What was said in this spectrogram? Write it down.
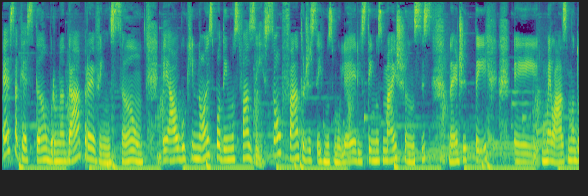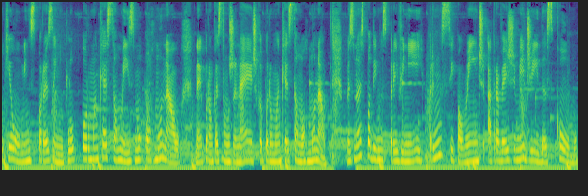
Essa questão, Bruna, da prevenção é algo que nós podemos fazer. Só o fato de sermos mulheres temos mais chances né, de ter é, o melasma do que homens, por exemplo, por uma questão mesmo hormonal, né, por uma questão genética, por uma questão hormonal. Mas nós podemos prevenir, principalmente principalmente através de medidas como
